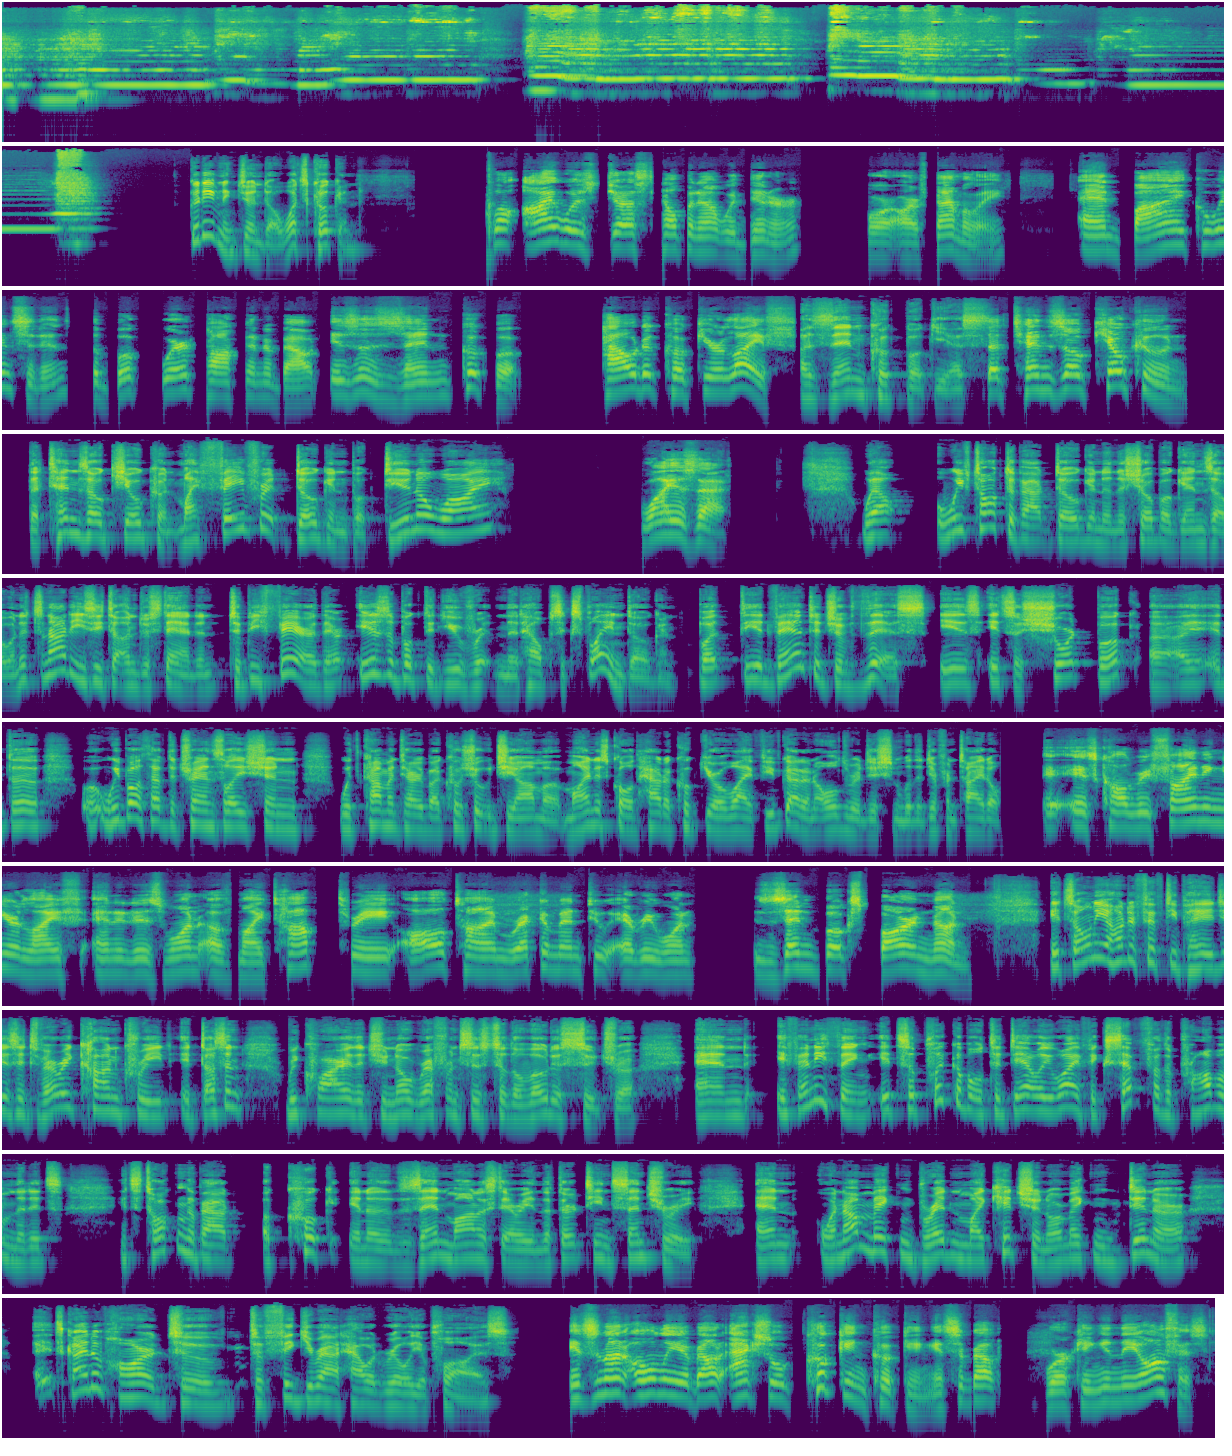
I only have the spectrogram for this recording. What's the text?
Good evening, Jundo. What's cooking? Well, I was just helping out with dinner for our family. And by coincidence, the book we're talking about is a Zen cookbook How to Cook Your Life. A Zen cookbook, yes. The Tenzo Kyokun. The Tenzo Kyokun, my favorite Dogen book. Do you know why? Why is that? Well, We've talked about Dogen and the Shobogenzo, and it's not easy to understand. And to be fair, there is a book that you've written that helps explain Dogen. But the advantage of this is it's a short book. Uh, the we both have the translation with commentary by Kosho Uchiyama. Mine is called How to Cook Your Life. You've got an older edition with a different title. It's called Refining Your Life, and it is one of my top three all-time recommend to everyone Zen books, bar none. It's only 150 pages. It's very concrete. It doesn't require that you know references to the Lotus Sutra. And if anything, it's applicable to daily life, except for the problem that it's it's talking about a cook in a Zen monastery in the 13th century. And when I'm making bread in my kitchen or making dinner, it's kind of hard to to figure out how it really applies. It's not only about actual cooking, cooking. It's about working in the office,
